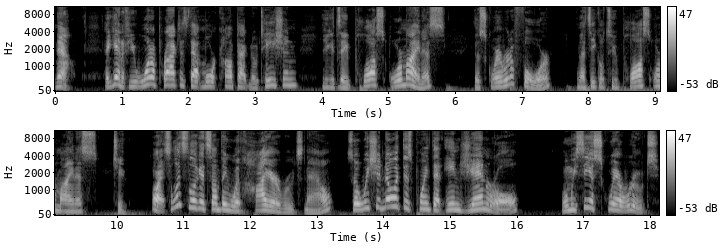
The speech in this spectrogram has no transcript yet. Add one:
Now, again, if you want to practice that more compact notation, you could say plus or minus the square root of 4, and that's equal to plus or minus 2. All right, so let's look at something with higher roots now. So we should know at this point that in general, when we see a square root,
